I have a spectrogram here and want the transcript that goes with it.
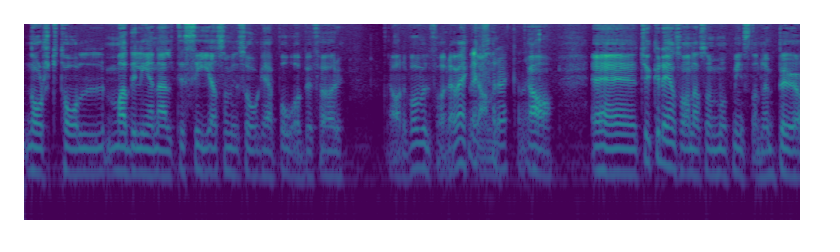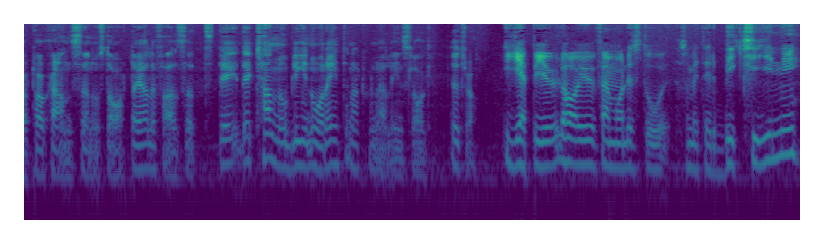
norskt håll, Madeleine LTC som vi såg här på Åby för Ja, det var väl förra veckan. Förra veckan ja. Eh, tycker det är en sån som åtminstone bör ta chansen att starta i alla fall. Så det, det, kan nog bli några internationella inslag. Det tror jag. Jeppe Hjul har ju femårigt sto som heter Bikini.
